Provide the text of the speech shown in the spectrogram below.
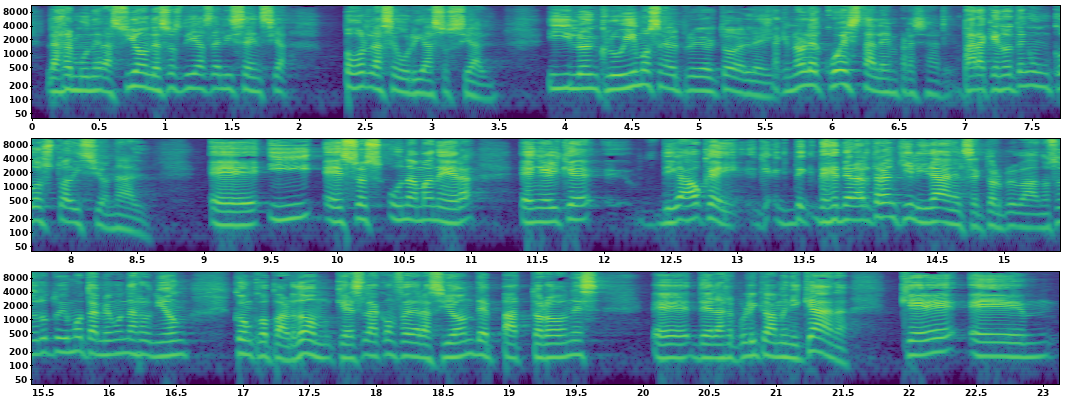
la remuneración de esos días de licencia por la seguridad social. Y lo incluimos en el proyecto de ley. Para que no le cuesta al empresario. Para que no tenga un costo adicional. Eh, y eso es una manera en el que diga, ok, de, generar tranquilidad en el sector privado. Nosotros tuvimos también una reunión con Copardom, que es la Confederación de Patrones eh, de la República Dominicana, que eh,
